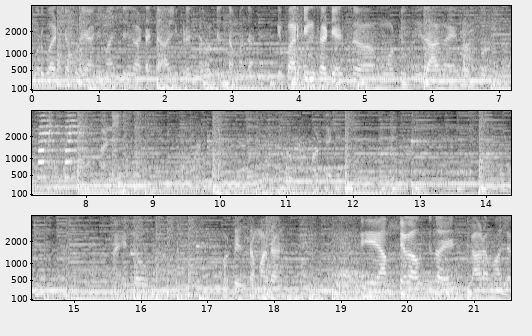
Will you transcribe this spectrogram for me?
मुरबाडच्या पुढे आणि मासे घाटाच्या अलीकडेच हॉटेल समाधान ही पार्किंगसाठी असं मोठीशी जागा आहे भरपूर. असेल समाधान. हे आमच्या गावचंच आहे. गाडा मालक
